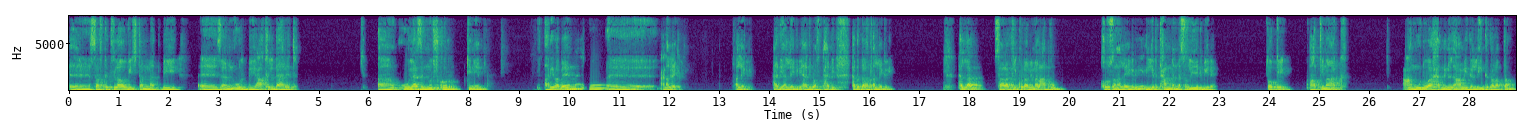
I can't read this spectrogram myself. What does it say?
آه، صفقة فلاهوفيتش تمت ب زي ما بنقول بعقل بارد. آه، ولازم نشكر تنين. أريفابيني و أليجري أليجري هذه أليجري هذه وفق هذه هذا ضغط أليجري هلا صارت الكرة بملعبهم خصوصا أليجري اللي بتحمل مسؤولية كبيرة. أوكي أعطيناك عمود واحد من الأعمدة اللي أنت طلبتها.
